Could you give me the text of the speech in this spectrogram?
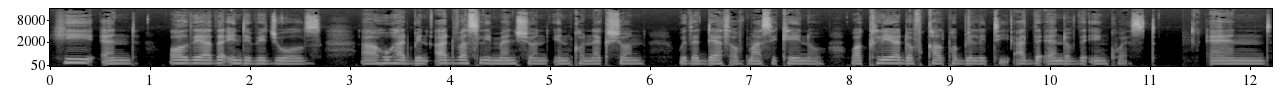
he and all the other individuals uh, who had been adversely mentioned in connection with the death of Kaino were cleared of culpability at the end of the inquest. And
